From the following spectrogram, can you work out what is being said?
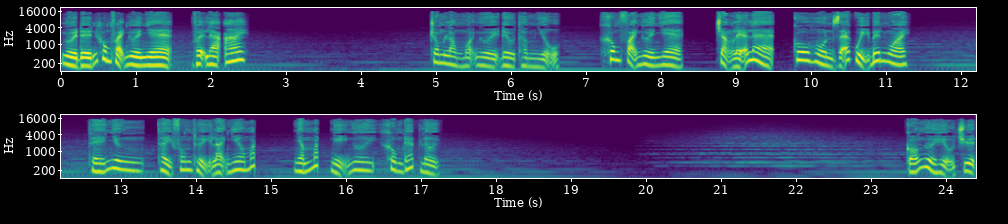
người đến không phải người nhà, vậy là ai? Trong lòng mọi người đều thầm nhủ, không phải người nhà, chẳng lẽ là cô hồn dã quỷ bên ngoài? Thế nhưng thầy phong thủy lại nheo mắt, nhắm mắt nghỉ ngơi, không đáp lời. Có người hiểu chuyện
